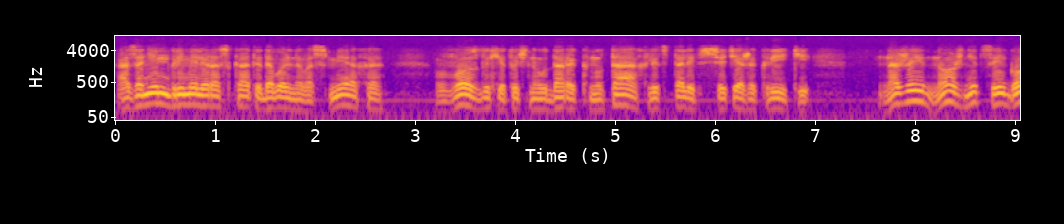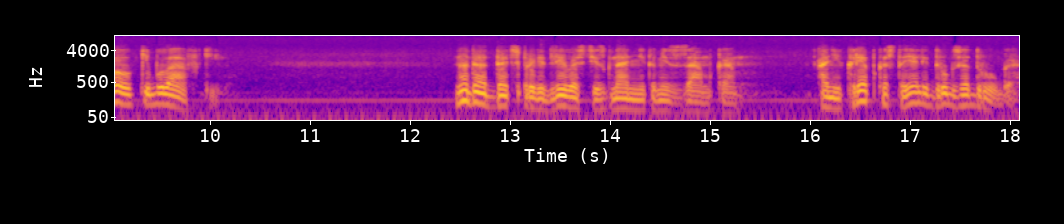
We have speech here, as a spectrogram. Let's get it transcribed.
а за ним гремели раскаты довольного смеха, в воздухе точно удары кнута хлестали все те же крики «Ножи, ножницы, иголки, булавки!» Надо отдать справедливость изгнанникам из замка. Они крепко стояли друг за друга.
